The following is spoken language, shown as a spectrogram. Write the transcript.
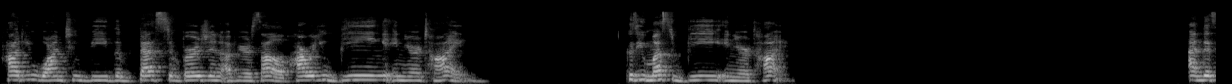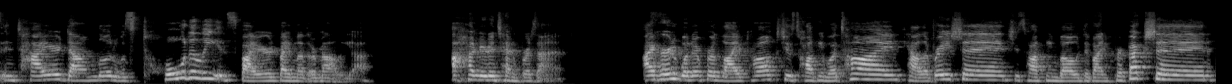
How do you want to be the best version of yourself? How are you being in your time? Because you must be in your time. And this entire download was totally inspired by Mother Malia. 110%. I heard one of her live talks. She was talking about time, calibration. She's talking about divine perfection,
